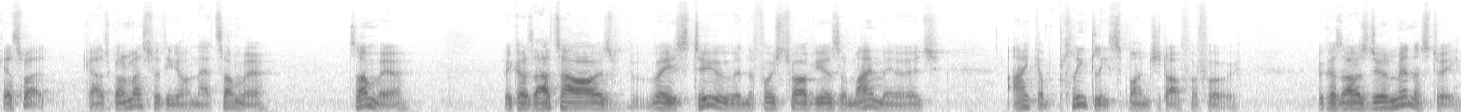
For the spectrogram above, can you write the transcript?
guess what? God's going to mess with you on that somewhere. Somewhere because that's how I was raised too. In the first 12 years of my marriage, I completely sponged off of her because I was doing ministry.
